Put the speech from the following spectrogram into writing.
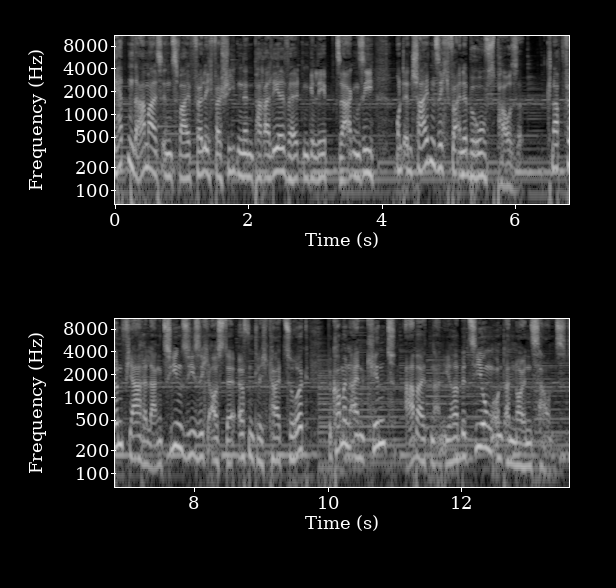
Sie hätten damals in zwei völlig verschiedenen Parallelwelten gelebt, sagen sie, und entscheiden sich für eine Berufspause. Knapp fünf Jahre lang ziehen sie sich aus der Öffentlichkeit zurück, bekommen ein Kind, arbeiten an ihrer Beziehung und an neuen Sounds.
